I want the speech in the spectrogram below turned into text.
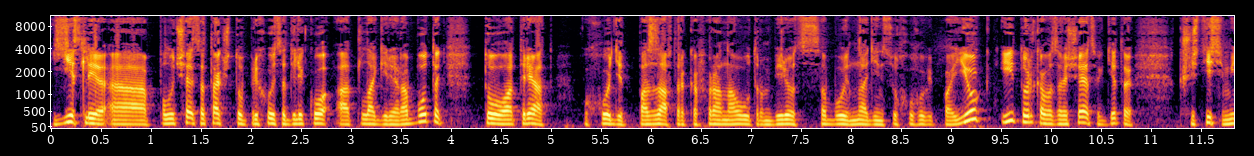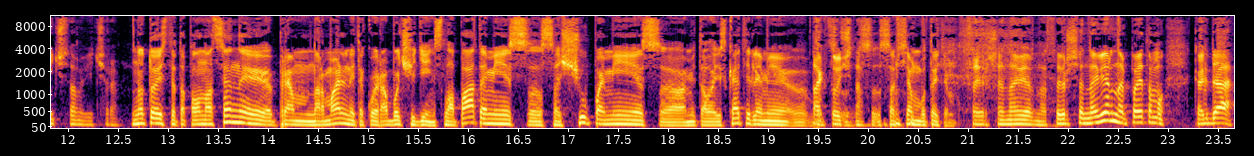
Если а, получается так, что приходится далеко от лагеря работать, то отряд уходит, позавтракав рано утром, берет с собой на день сухой паек и только возвращается где-то к 6-7 часам вечера. Ну, то есть это полноценный, прям нормальный такой рабочий день с лопатами, с, со щупами, с э, металлоискателями. Э, так вот, точно. С, со всем вот этим. Совершенно верно, совершенно верно. Поэтому, когда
